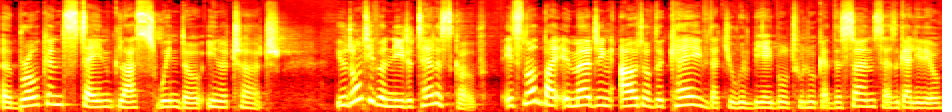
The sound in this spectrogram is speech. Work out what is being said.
a broken stained glass window in a church. You don't even need a telescope. It's not by emerging out of the cave that you will be able to look at the sun, says Galileo.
